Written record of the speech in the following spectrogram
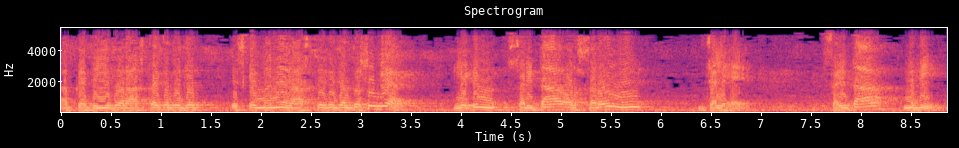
अब कहते ये तो रास्ते का तो जल, इसके मैंने रास्ते का जल तो सूख गया। लेकिन सरिता और सरों में जल है। सरिता नदी,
